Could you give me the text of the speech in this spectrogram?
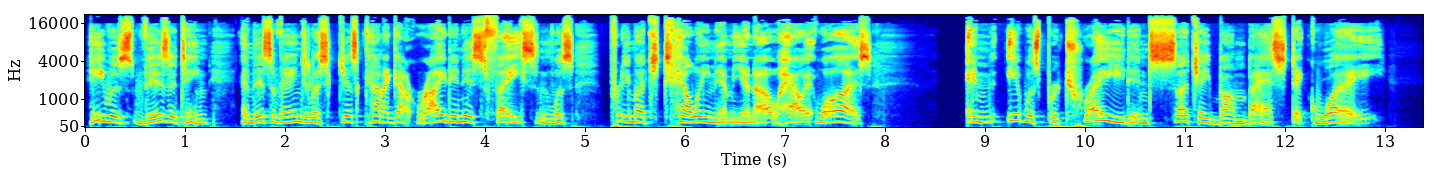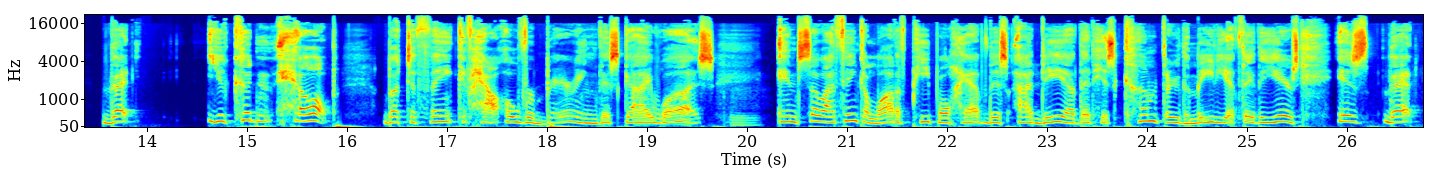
he was visiting, and this evangelist just kind of got right in his face and was pretty much telling him, you know, how it was. And it was portrayed in such a bombastic way that you couldn't help but to think of how overbearing this guy was. Mm. And so I think a lot of people have this idea that has come through the media through the years is that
